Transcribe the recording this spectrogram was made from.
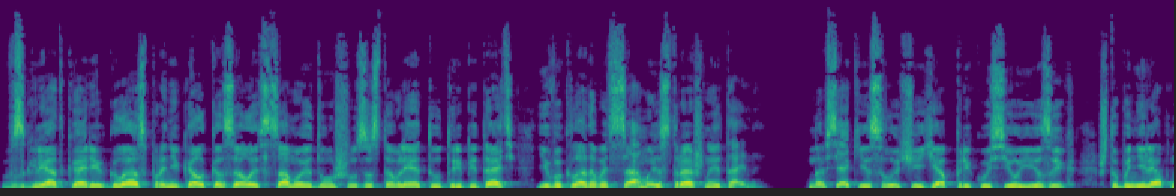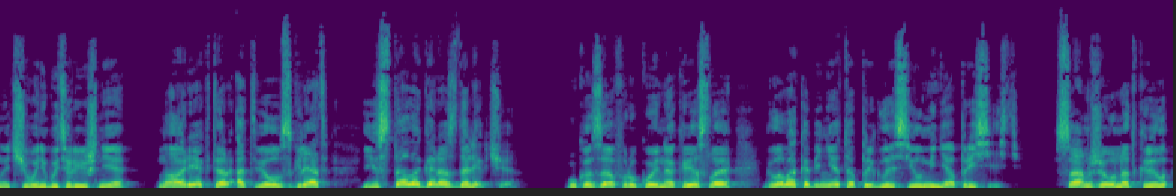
Взгляд карих глаз проникал, казалось, в самую душу, заставляя ту трепетать и выкладывать самые страшные тайны. На всякий случай я прикусил язык, чтобы не ляпнуть чего-нибудь лишнее, но ректор отвел взгляд, и стало гораздо легче. Указав рукой на кресло, глава кабинета пригласил меня присесть. Сам же он открыл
